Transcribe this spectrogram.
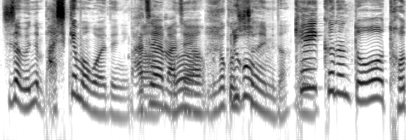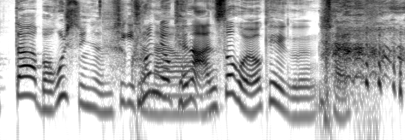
진짜 왜냐면 맛있게 먹어야 되니까. 맞아요, 맞아요. 어, 무조건 추천입니다. 케이크는 또 뒀다 먹을 수 있는 음. 음식이잖아요. 그럼요. 걔는 안 썩어요. 케이크는 잘.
